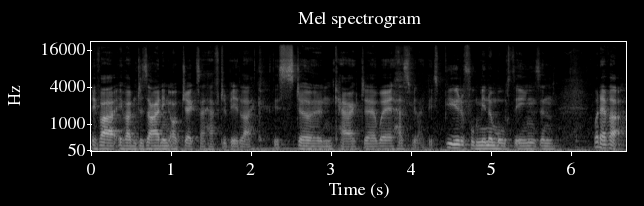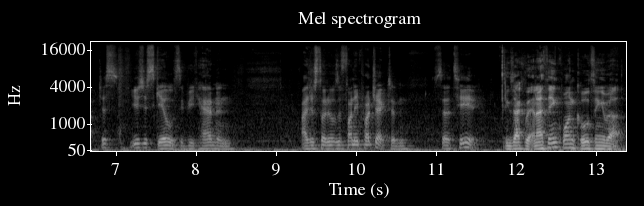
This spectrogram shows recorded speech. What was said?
If I if I'm designing objects, I have to be like this stern character where it has to be like these beautiful minimal things and whatever. Just use your skills if you can. And I just thought it was a funny project, and so it's here. Exactly, and I think one cool thing about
